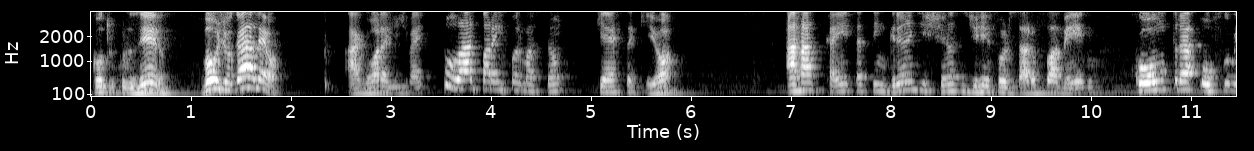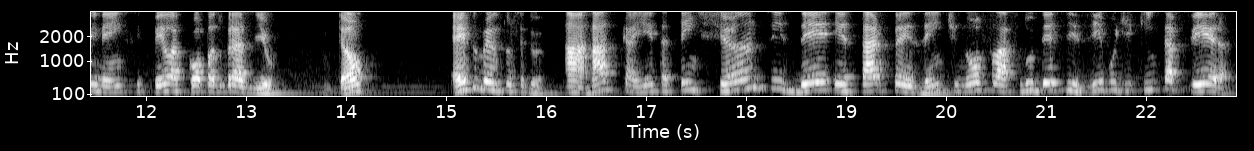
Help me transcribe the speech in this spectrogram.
contra o Cruzeiro, vão jogar, Léo? Agora a gente vai pular para a informação que é esta aqui, ó. Arrascaeta tem grandes chances de reforçar o Flamengo contra o Fluminense pela Copa do Brasil. Então, é isso mesmo, torcedor. A Rascaeta tem chances de estar presente no Fla-Flu decisivo de quinta-feira.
